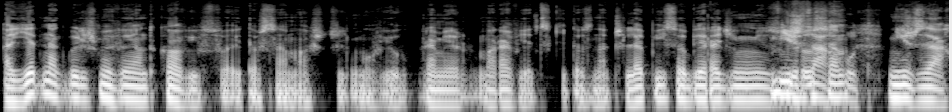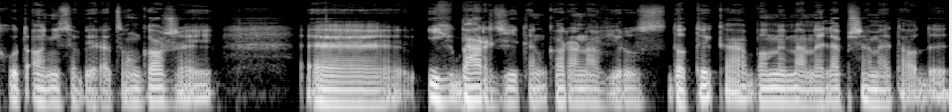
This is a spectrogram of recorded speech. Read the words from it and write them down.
A jednak byliśmy wyjątkowi w swojej tożsamości, mówił premier Morawiecki. To znaczy lepiej sobie radzimy z niż wirusem Zachód. niż Zachód. Oni sobie radzą gorzej. E, ich bardziej ten koronawirus dotyka, bo my mamy lepsze metody,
